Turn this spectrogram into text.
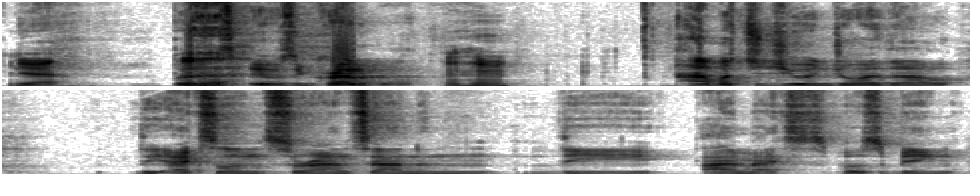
Yeah. But it was incredible. Mm-hmm. How much did you enjoy though the excellent surround sound in the IMAX as opposed to being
